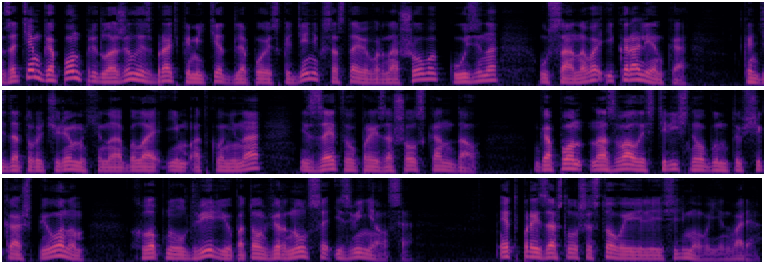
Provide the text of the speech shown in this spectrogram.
Затем Гапон предложил избрать комитет для поиска денег в составе Варнашова, Кузина, Усанова и Короленко – Кандидатура Черемухина была им отклонена, из-за этого произошел скандал. Гапон назвал истеричного бунтовщика шпионом, хлопнул дверью, потом вернулся, извинялся. Это произошло 6 или 7 января.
